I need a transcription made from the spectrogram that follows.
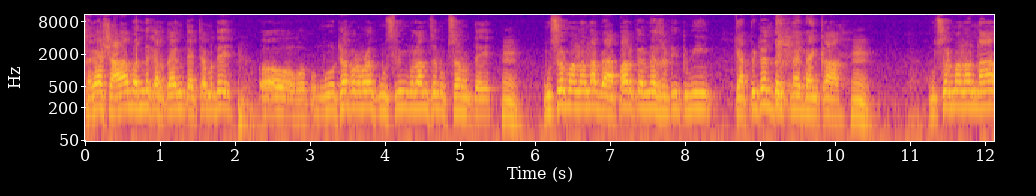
सगळ्या शाळा बंद करताय आणि त्याच्यामध्ये मोठ्या प्रमाणात मुस्लिम मुलांचं नुकसान होतंय. हम्म, मुसलमानांना व्यापार करण्यासाठी तुम्ही कॅपिटल देत नाही बँका. मुसलमानांना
